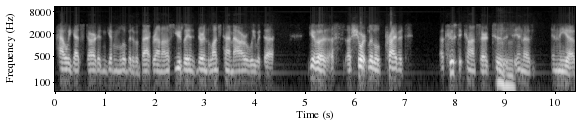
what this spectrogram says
how we got started and give them a little bit of a background on us. Usually during the lunchtime hour, we would uh, give a, a, a short little private acoustic concert to Mhm. in the in the uh,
